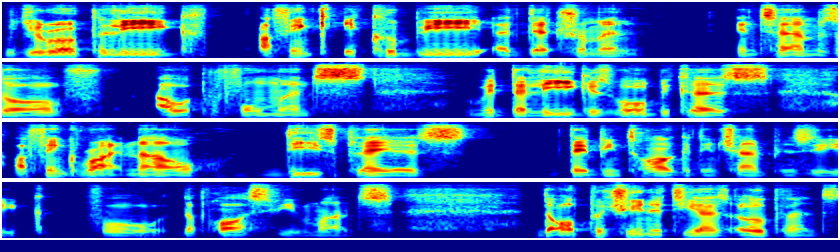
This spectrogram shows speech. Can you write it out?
Europa League, I think it could be a detriment in terms of our performance with the league as well, because I think right now these players they've been targeting Champions League for the past few months. The opportunity has opened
